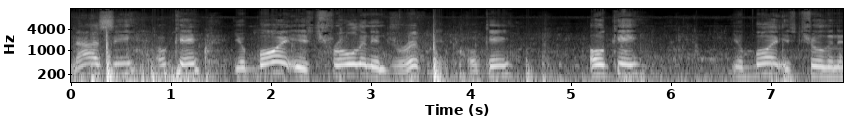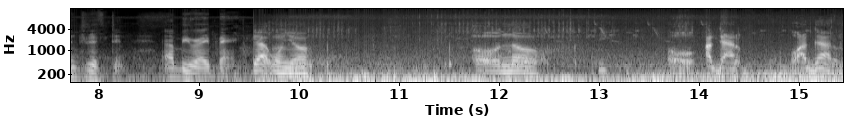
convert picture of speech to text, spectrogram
Now see, okay, your boy is trolling and drifting, okay? Okay, your boy is trolling and drifting. I'll be right back. Got one, y'all. Oh no. Oh, I got him. Oh, I got him.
